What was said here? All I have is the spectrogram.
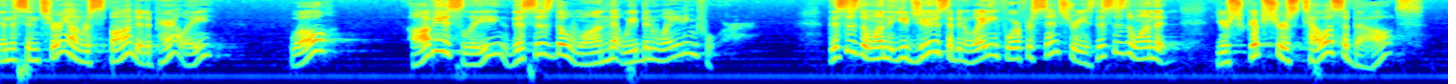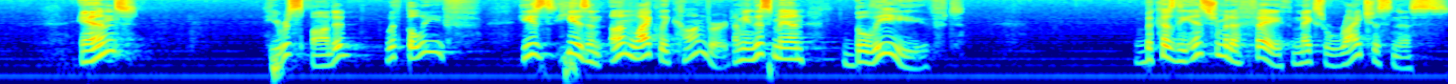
and the centurion responded, apparently, well, obviously, this is the one that we've been waiting for. This is the one that you Jews have been waiting for for centuries. This is the one that your scriptures tell us about. And he responded with belief. He's, he is an unlikely convert. I mean, this man believed because the instrument of faith makes righteousness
